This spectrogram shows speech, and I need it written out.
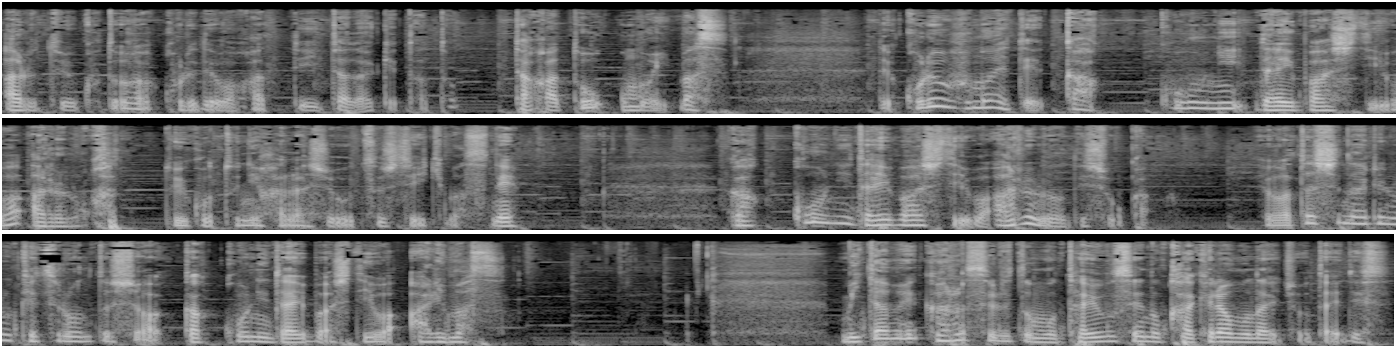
あるということがこれで分かっていただけたとたかと思います。でこれを踏まえて学校にダイバーシティはあるのかということに話を移していきますね。学校にダイバーシティはあるのでしょうか？私なりの結論としては学校にダイバーシティはあります。見た目からするともう多様性のかけらもない状態です。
